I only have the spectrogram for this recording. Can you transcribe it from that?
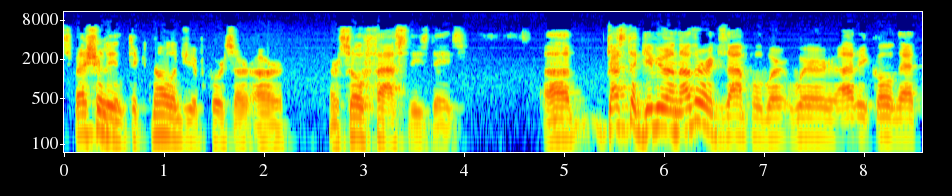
especially in technology, of course, are, are, are so fast these days. Uh, just to give you another example where, where I recall that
